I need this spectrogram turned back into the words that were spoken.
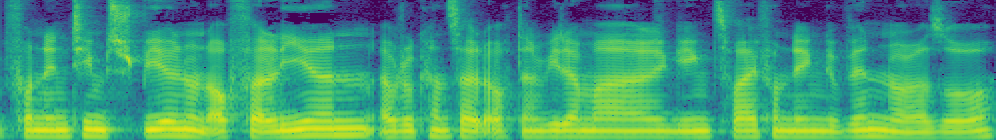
von den Teams spielen und auch verlieren, aber du kannst halt auch dann wieder mal gegen zwei von denen gewinnen oder so.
